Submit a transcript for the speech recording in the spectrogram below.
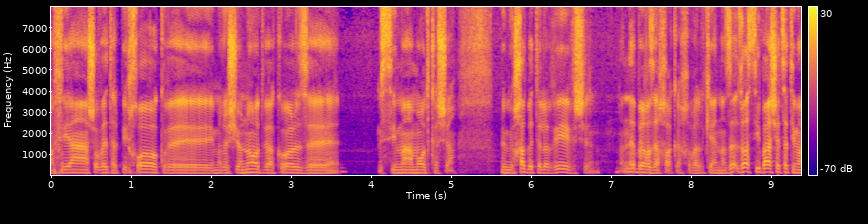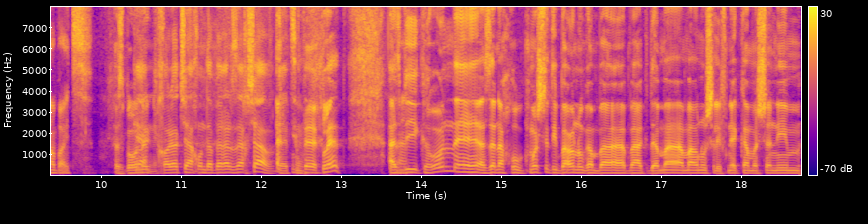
מאפייה שעובדת על פי חוק ועם רישיונות והכול, זה משימה מאוד קשה. במיוחד בתל אביב, שנדבר על זה אחר כך, אבל כן, אז זו הסיבה שיצאתי מהבית. אז בואו... כן, נ... יכול להיות שאנחנו נדבר על זה עכשיו בעצם. בהחלט. אז כן. בעיקרון, אה, אז אנחנו, כמו שדיברנו גם בהקדמה, אמרנו שלפני כמה שנים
